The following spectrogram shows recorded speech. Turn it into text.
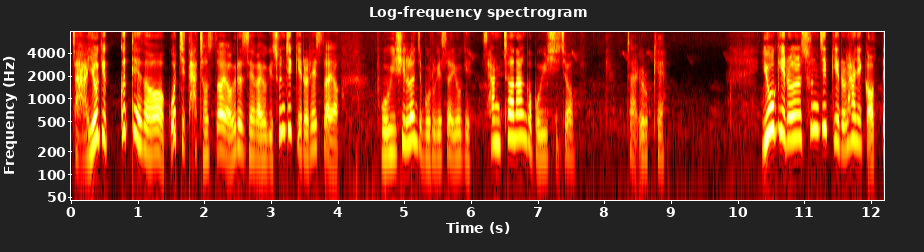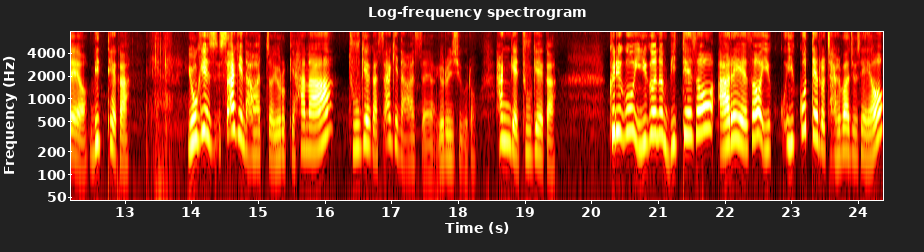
자, 여기 끝에서 꽃이 다 졌어요. 그래서 제가 여기 순짓기를 했어요. 보이실런지 모르겠어요. 여기 상처난 거 보이시죠? 자, 이렇게 여기를 순집기를 하니까 어때요? 밑에가 여기 싹이 나왔죠. 이렇게 하나, 두 개가 싹이 나왔어요. 이런 식으로 한 개, 두 개가. 그리고 이거는 밑에서 아래에서 이, 이 꽃대를 잘 봐주세요.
